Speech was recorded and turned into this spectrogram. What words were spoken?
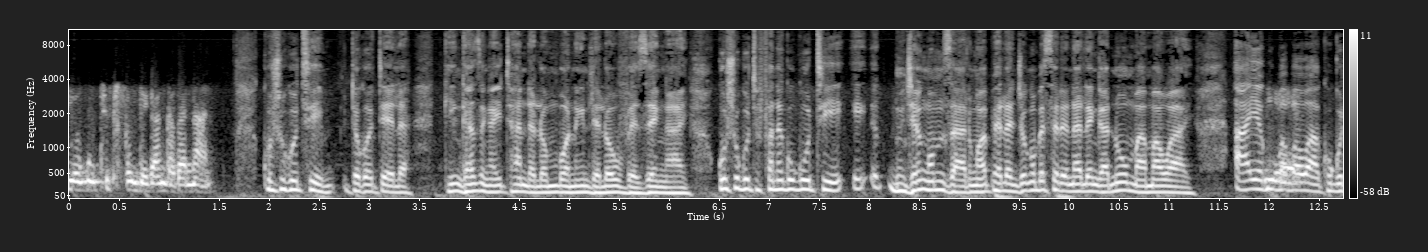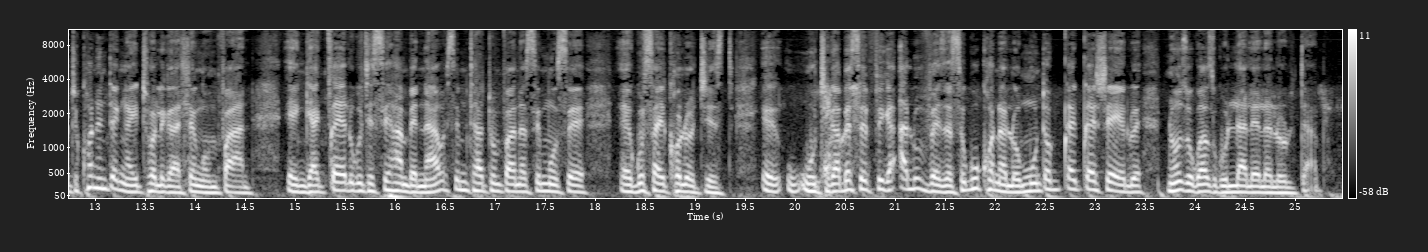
yokuthi sifunde kangakanani. Kusho ukuthi dokotela ngingaze ngayithanda lo mbono indlela oveze ngayo. Kusho ukuthi fanele ukuthi njengomzali ngaphela njengoba sele nale ngane umama wayo aye kubaba wakhe ukuthi khona into engayitholi kahle ngomfana. Ngiyacela ukuthi sihambe nawe simthathe umfana simuse ku psychologist uthi kabe sefika aluveze sekukhona lo muntu okuqeqeshelwe nozokwazi ukulalela lolu daba.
